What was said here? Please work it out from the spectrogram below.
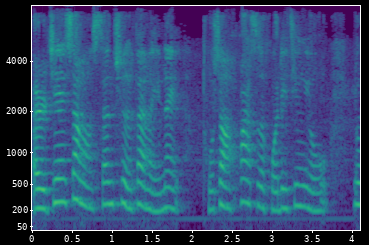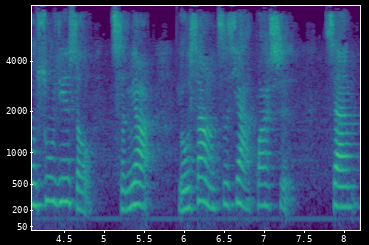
耳尖上三寸范围内涂上化式活力精油，用舒筋手齿面由上至下刮拭；三，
